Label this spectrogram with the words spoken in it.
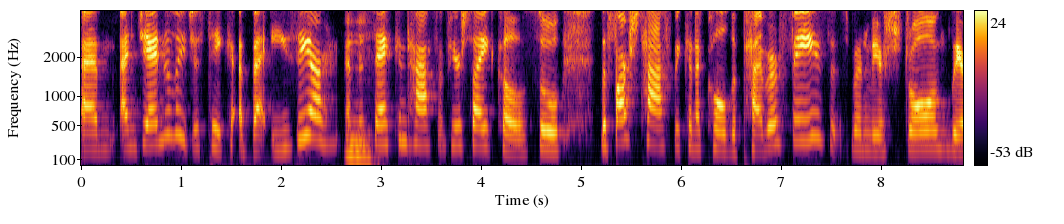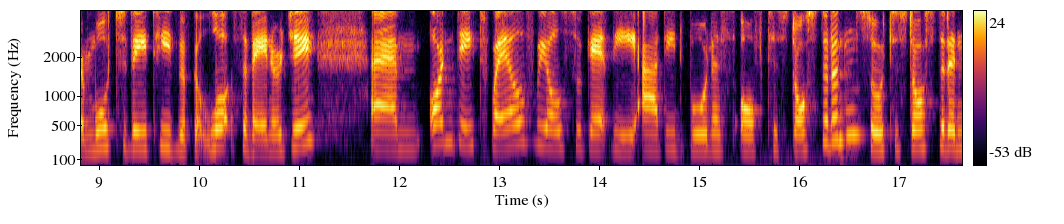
Um, and generally just take it a bit easier in the mm-hmm. second half of your cycle. So the first half we kind of call the power phase. It's when we're strong, we're motivated, we've got lots of energy. Um, on day 12, we also get the added bonus of testosterone. So testosterone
